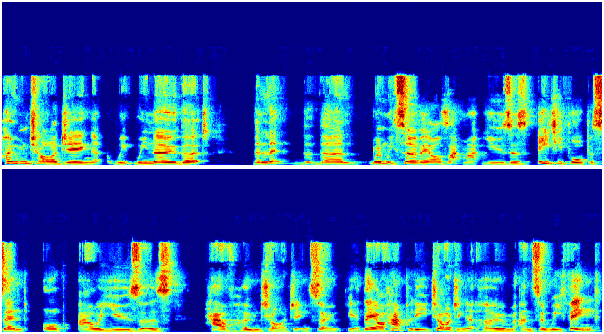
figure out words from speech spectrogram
home charging. We we know that the, the, the when we survey our ZapMap users, 84% of our users have home charging. So yeah, they are happily charging at home. And so we think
